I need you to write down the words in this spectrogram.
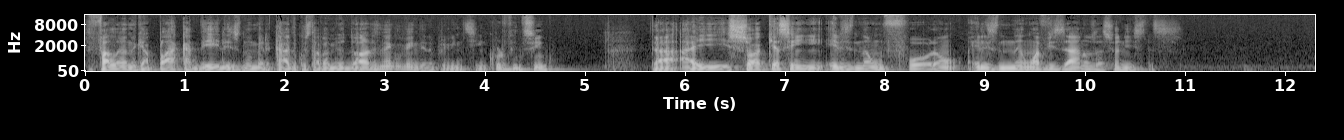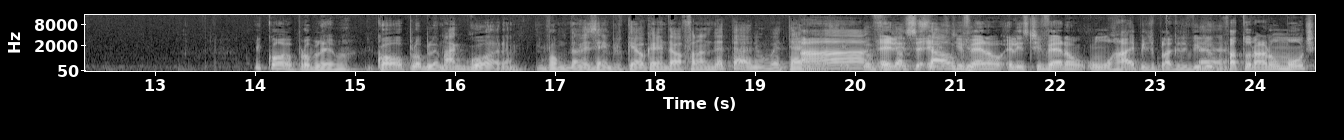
falando que a placa deles no mercado custava mil dólares, nego vendendo por 25. Por 25. Tá? Aí, só que assim, eles não foram, eles não avisaram os acionistas. E qual é o problema? Qual o problema? Agora, vamos dar um exemplo, que é o que a gente estava falando do Ethereum. O Ethereum Ah, vai ser eles, eles tiveram, eles tiveram um hype de placa de vídeo, faturaram um monte.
